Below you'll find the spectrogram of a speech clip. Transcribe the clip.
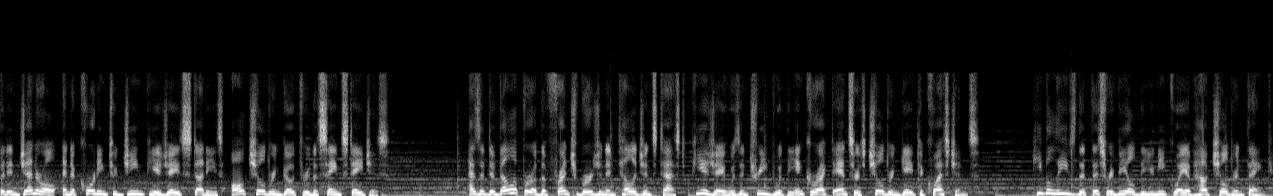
But in general, and according to Jean Piaget's studies, all children go through the same stages. As a developer of the French version intelligence test, Piaget was intrigued with the incorrect answers children gave to questions. He believes that this revealed the unique way of how children think.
